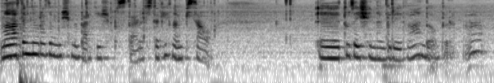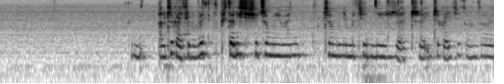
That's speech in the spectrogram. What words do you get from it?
No następnym razem musimy bardziej się postarać, tak jak nam pisało. Yy, tutaj się nagrywa, dobra. Ale czekajcie, bo wy pisaliście się, czemu nie, ma, czemu nie macie jednej rzeczy. I czekajcie, co mam zrobię.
